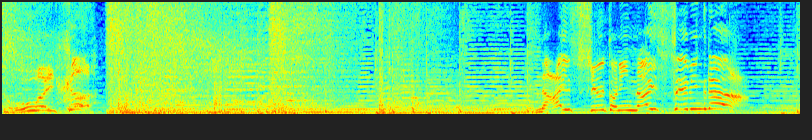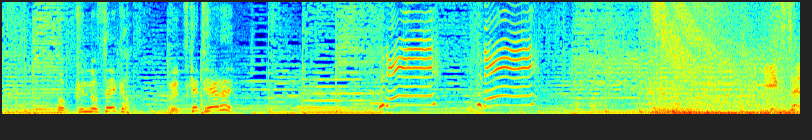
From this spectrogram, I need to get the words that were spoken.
そうはいくか。ナイスシュートにナイスセービングだ。特訓の成果ぶつけてやれ行くぜ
